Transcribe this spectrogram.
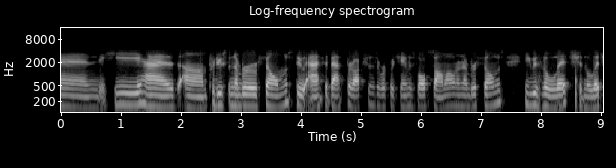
and he has um, produced a number of films through Acid Bath Productions. I work with James Balsamo on a number of films. He was the Lich in the Lich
